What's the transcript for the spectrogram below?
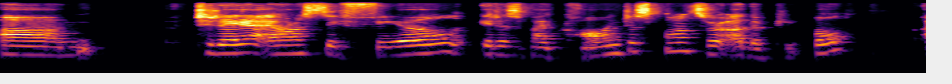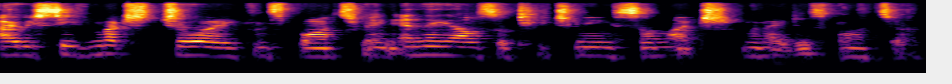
Um, today, I honestly feel it is my calling to sponsor other people. I receive much joy from sponsoring, and they also teach me so much when I do sponsor.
